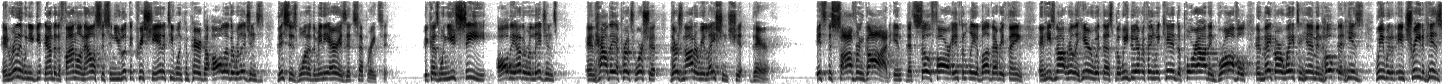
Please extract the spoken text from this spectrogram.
And really, when you get down to the final analysis and you look at Christianity when compared to all other religions, this is one of the many areas that separates it. Because when you see all the other religions and how they approach worship, there's not a relationship there. It's the sovereign God in, that's so far infinitely above everything. And He's not really here with us, but we do everything we can to pour out and grovel and make our way to Him and hope that His, we would entreat of His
